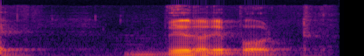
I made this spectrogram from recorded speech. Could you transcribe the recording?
ब्यूरो रिपोर्ट।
